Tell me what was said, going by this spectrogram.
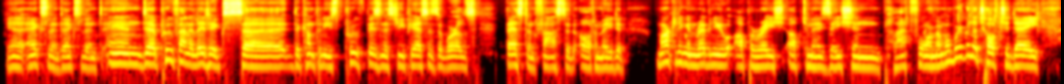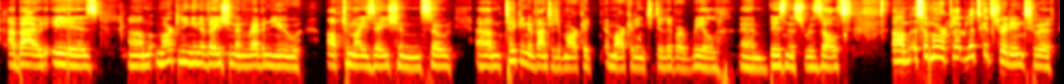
Yeah, excellent, excellent. And uh, Proof Analytics, uh, the company's Proof Business GPS is the world's best and fastest automated marketing and revenue operation optimization platform. And what we're going to talk today about is um, marketing innovation and revenue optimization. So um, taking advantage of market uh, marketing to deliver real um, business results. Um, so, Mark, let, us get straight into it.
